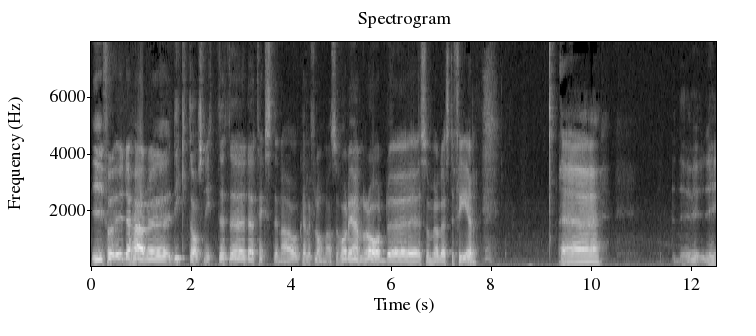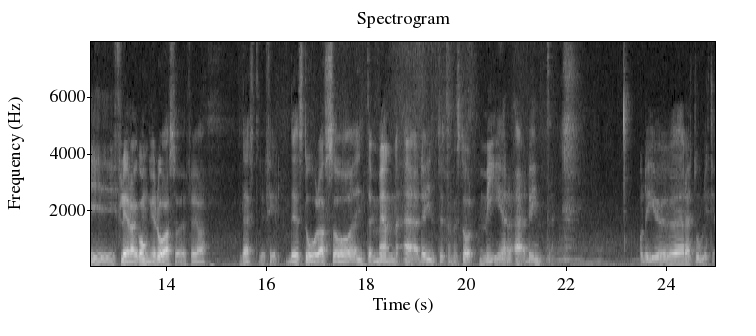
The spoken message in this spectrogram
I för, det här eh, diktavsnittet eh, där texterna av Kalle Flonna så var det en rad eh, som jag läste fel. Eh, i, i flera gånger då alltså. För jag läste det fel. Det står alltså inte men är det inte utan det står mer är det inte. Och det är ju rätt olika.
